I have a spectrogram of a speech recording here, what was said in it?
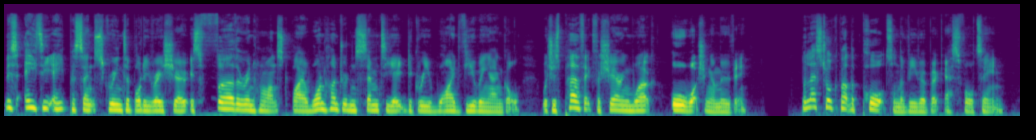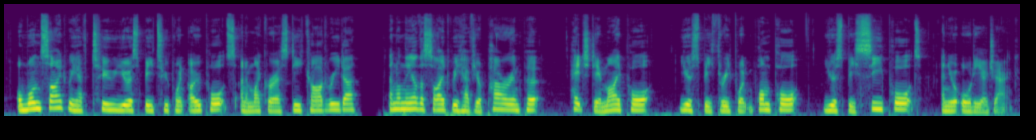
This 88% screen to body ratio is further enhanced by a 178 degree wide viewing angle, which is perfect for sharing work or watching a movie. But let's talk about the ports on the VivoBook S14. On one side we have two USB 2.0 ports and a microSD card reader, and on the other side we have your power input, HDMI port, USB 3.1 port, USB-C port, and your audio jack.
